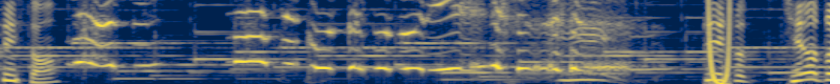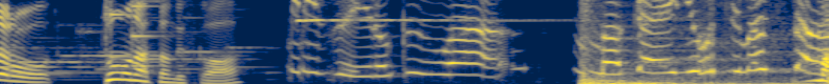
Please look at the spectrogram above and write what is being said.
天使さん？え天使さんケナ太郎どうなったんですか？魔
